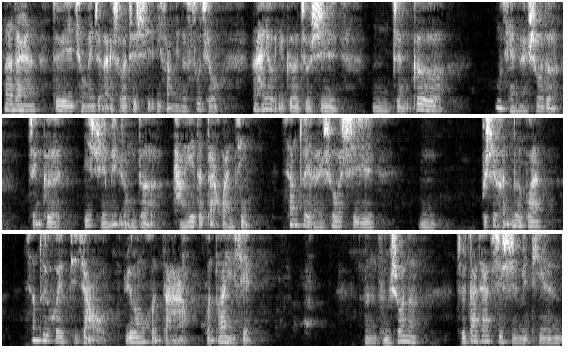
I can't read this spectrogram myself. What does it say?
那当然，对于求美者来说，这是一方面的诉求。那还有一个就是，嗯，整个目前来说的整个医学美容的。行业的大环境相对来说是，嗯，不是很乐观，相对会比较鱼龙混杂、混乱一些。嗯，怎么说呢？就是大家其实每天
